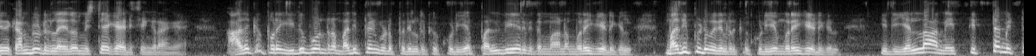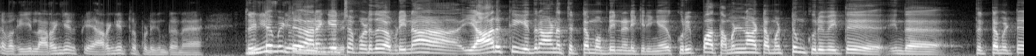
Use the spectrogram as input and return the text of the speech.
இது கம்ப்யூட்டர்ல ஏதோ மிஸ்டேக் ஆயிடுச்சுங்கிறாங்க. அதுக்கப்புறம் இது போன்ற மதிப்பெண் கொடுப்பதில் இருக்கக்கூடிய பல்வேறு விதமான முறைகேடுகள் மதிப்பிடுவதில் இருக்கக்கூடிய முறைகேடுகள் இது எல்லாமே திட்டமிட்ட வகையில் அரங்கேற்க அரங்கேற்றப்படுகின்றன. திட்டமிட்டு அரங்கேற்றப்படுது அப்படின்னா யாருக்கு எதிரான திட்டம் அப்படின்னு நினைக்கிறீங்க? குறிப்பா தமிழ்நாட்டை மட்டும் குறிவைத்து இந்த திட்டமிட்டு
